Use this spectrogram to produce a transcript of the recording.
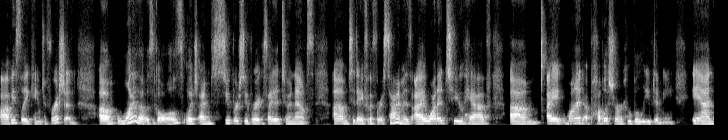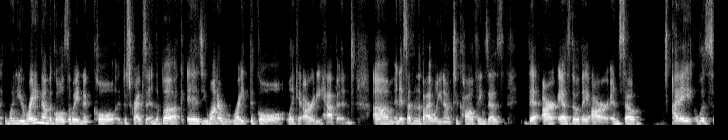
obviously came to fruition. Um, one of those goals, which I'm super, super excited to announce um, today for the first time, is I wanted to have um, I wanted a publisher who believed in me. And when you're writing down the goals, the way Nicole describes it in the book, is you want to write the goal like it already happened. Um, and it says in the Bible, you know, to call things as that are as though they are. And so I was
